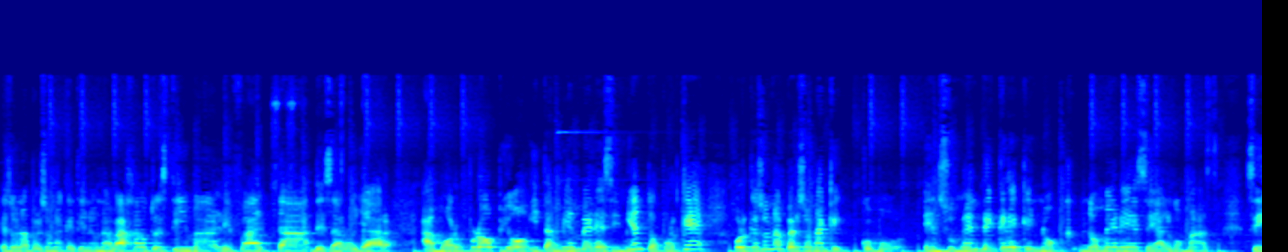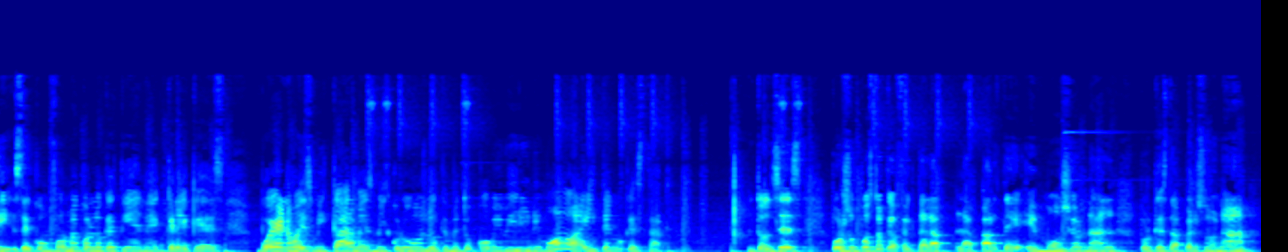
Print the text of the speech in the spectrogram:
es una persona que tiene una baja autoestima, le falta desarrollar amor propio y también merecimiento. ¿Por qué? Porque es una persona que como en su mente cree que no, no merece algo más, ¿sí? Se conforma con lo que tiene, cree que es, bueno, es mi karma, es mi cruz, lo que me tocó vivir y ni modo, ahí tengo que estar. Entonces, por supuesto que afecta la, parte emocional porque esta persona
